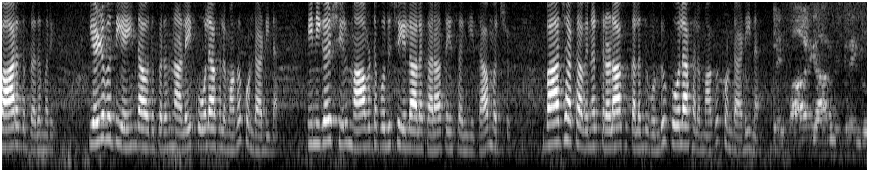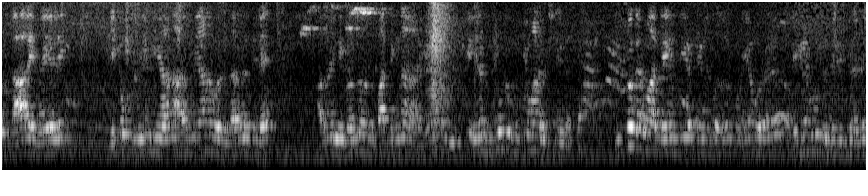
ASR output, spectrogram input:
பாரத பிரதமரின் எழுபத்தி ஐந்தாவது பிறந்தநாளை கோலாகலமாக கொண்டாடினர். இந்நிகழ்ச்சியில் மாவட்ட பொதுச் செயலாளர் கராத்தே சங்கீதா மற்றும் பாஜகவினர் திரளாக கலந்து கொண்டு கோலாகலமாக கொண்டாடினர். மிகவும் அருமையான ஒரு தருணத்திலே அதுவும் இன்னைக்கு வந்து வந்து பார்த்தீங்கன்னா இரண்டு முக்கிய இரண்டு மூன்று முக்கியமான விஷயங்கள். விஸ்வகர்மா ஜெயந்தி அப்படின்னு சொல்லக்கூடிய ஒரு நிகழ்வும் இருக்கிறது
